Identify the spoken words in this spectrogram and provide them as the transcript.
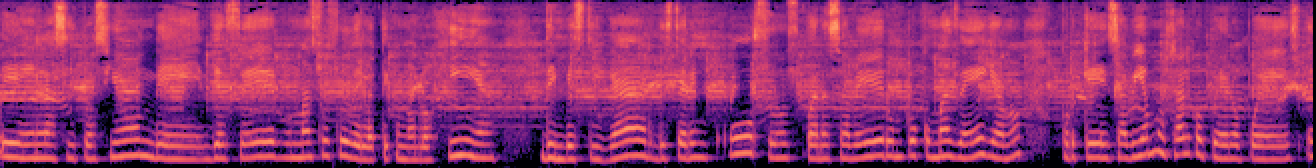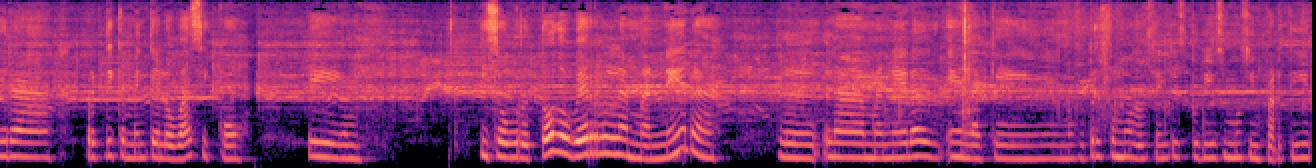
en la situación de, de hacer más uso de la tecnología, de investigar, de estar en cursos para saber un poco más de ella, ¿no? Porque sabíamos algo, pero pues era prácticamente lo básico. Eh, y sobre todo ver la manera, la manera en la que nosotros como docentes pudiésemos impartir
